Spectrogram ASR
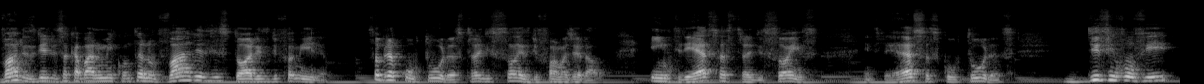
vários deles acabaram me contando várias histórias de família, sobre a cultura, as tradições de forma geral. Entre essas tradições, entre essas culturas, desenvolvi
